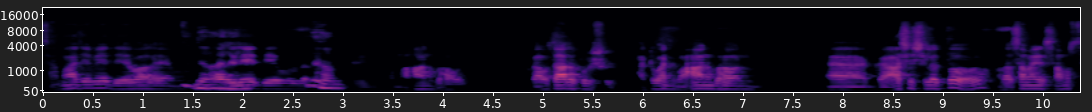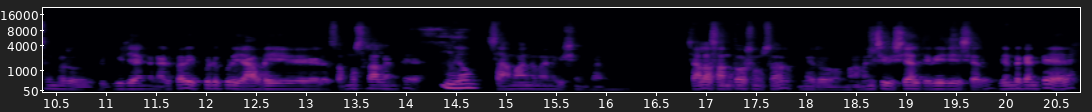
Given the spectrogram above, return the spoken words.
సమాజమే దేవాలయం. ప్రజలే దేవుళ్ళు ఒక మహానుభావుడు. ఒక అవతార పురుషుడు. అటువంటి మహానుభావం ఆశీస్సులతో రసమయ సంస్థను మీరు దిగ్విజయంగా నడిపారు. ఇప్పుడు కూడా యాభై ఏడు సంవత్సరాలంటే? సామాన్యమైన విషయం కాదు. చాలా సంతోషం సార్. మీరు మంచి విషయాలు తెలియజేశారు. ఎందుకంటే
